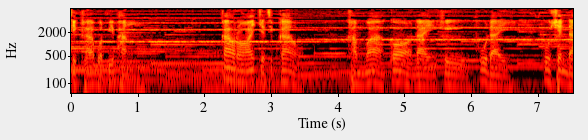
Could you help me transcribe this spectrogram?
สิกขาบทวิพัง 979คำว่าก็ใดคือผู้ใด ผู้เช่นใด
